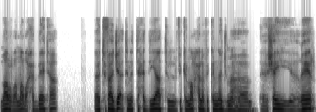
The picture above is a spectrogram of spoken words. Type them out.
مرة مرة حبيتها. آه، تفاجأت إن التحديات في كل مرحلة في كل نجمة آه، شيء غير.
